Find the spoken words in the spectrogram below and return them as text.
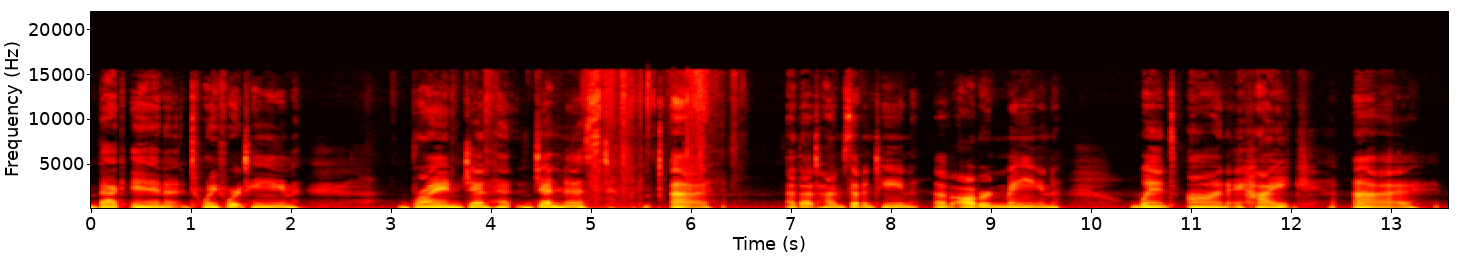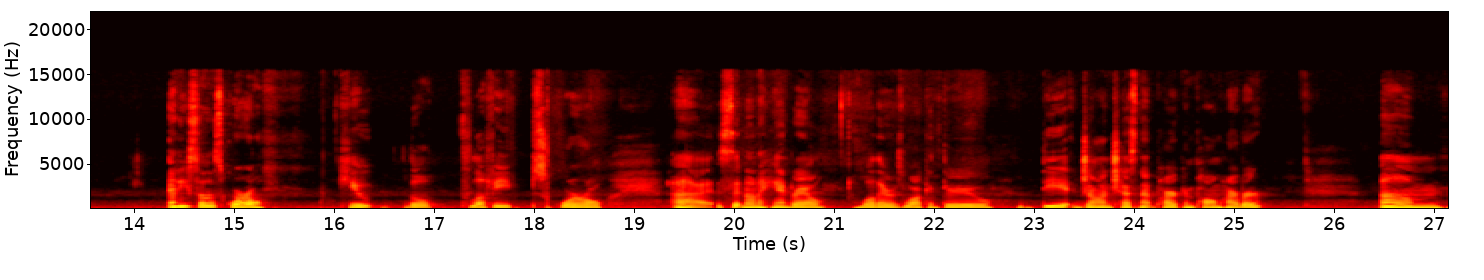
back in 2014 brian Gen- uh at that time 17 of auburn maine went on a hike uh and he saw a squirrel. Cute little fluffy squirrel uh, sitting on a handrail while they was walking through the John Chesnut Park in Palm Harbor. Um,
